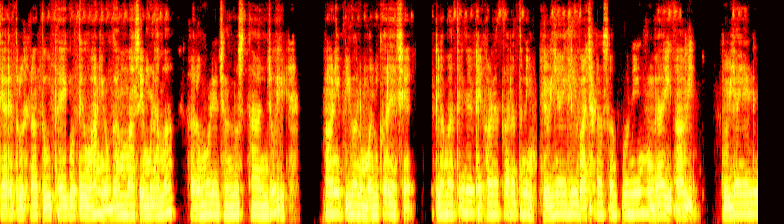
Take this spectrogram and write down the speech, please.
ત્યારે તૃષ્ણાતુર થઈ ગયો તે વાણિયો. ગામમાં શેમડામાં રમણીય જળનું સ્થાન જોઈ પાણી પીવાનું મન કરે છે. એટલા માટે જે ઠેકાણે તરતની વિયાયેલી વાછડા સંતોની ગાય આવી. વિયાયેલી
